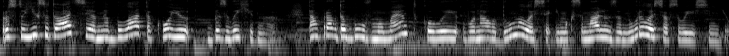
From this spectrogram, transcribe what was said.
Просто їх ситуація не була такою безвихідною. Там, правда, був момент, коли вона одумалася і максимально занурилася в свою сім'ю.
